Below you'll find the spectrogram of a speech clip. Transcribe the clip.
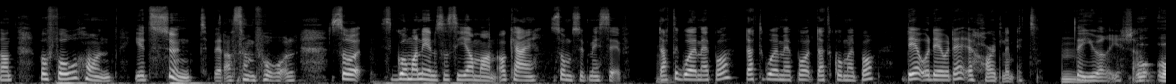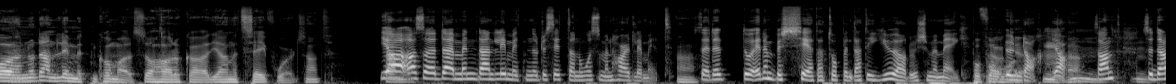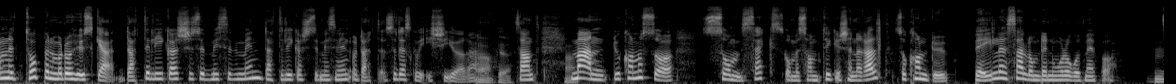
Sant? På forhånd, i et sunt BDSM-forhold, så går man inn og så sier man OK, som submissive. Dette går jeg med på, dette går jeg med på, dette kommer jeg på. Det og det og det er hard limit. Det gjør jeg ikke. Og, og når den limiten kommer, så har dere gjerne et safe word, sant? Ja, altså, den, men den limiten, når du sitter noe som en hard limit, ah. så er det, da er det en beskjed til toppen. Dette gjør du ikke med meg. På forhånd. Under. Mm. Ja, Mm. sant? Så denne toppen må da huske dette liker ikke submissiven min, dette liker ikke submissiven min, og dette. Så det skal vi ikke gjøre. Ah. Okay. Sant? Men du kan også, som sex og med samtykke generelt, så kan du baile selv om det er noe du har gått med på.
